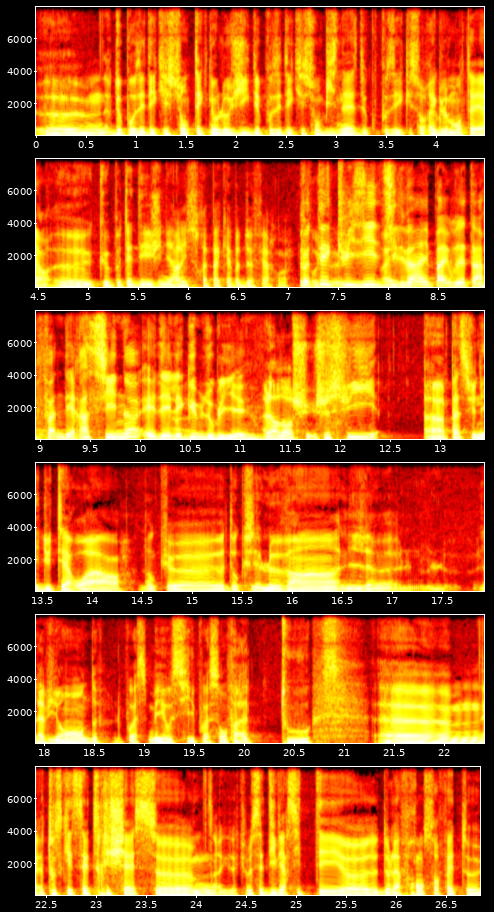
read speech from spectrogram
euh, de poser des questions technologiques, de poser des questions business, de poser des questions réglementaires euh, que peut-être des généralistes ne seraient pas capables de faire. quoi. Côté cuisine, Ouais. Sylvain, il paraît que vous êtes un fan des racines et des légumes oubliés. Alors, non, je, je suis un passionné du terroir, donc, donc le vin, le- le- la viande, le poisson, mais aussi les poissons, enfin tout. Euh, tout ce qui est cette richesse, euh, cette diversité euh, de la France, en fait. en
